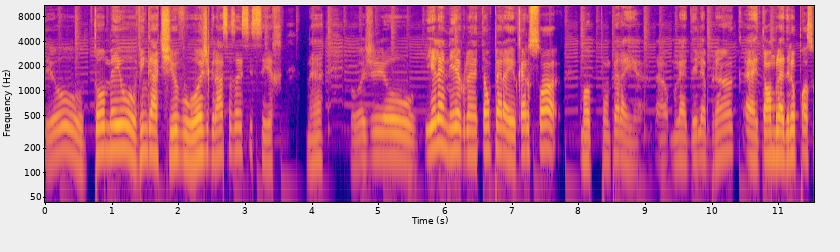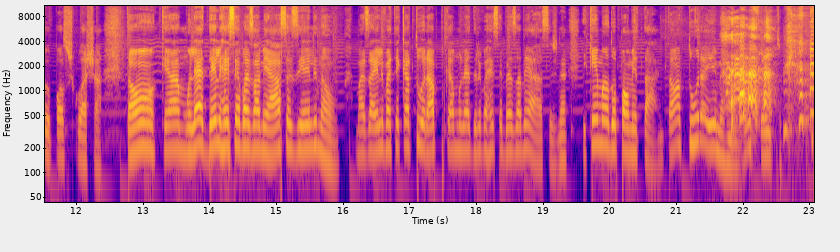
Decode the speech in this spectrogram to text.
Eu tô meio vingativo hoje, graças a esse ser, né? Hoje eu. E ele é negro, né? Então, peraí, eu quero só. Bom, peraí, a mulher dele é branca. É, então a mulher dele eu posso, eu posso esculachar. Então, que a mulher dele receba as ameaças e ele não. Mas aí ele vai ter que aturar porque a mulher dele vai receber as ameaças, né? E quem mandou palmitar? Então atura aí, meu irmão. Bem feito.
